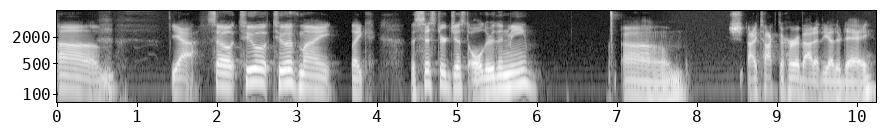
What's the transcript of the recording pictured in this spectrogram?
Um, yeah. So two two of my like the sister just older than me. Um, sh- I talked to her about it the other day.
